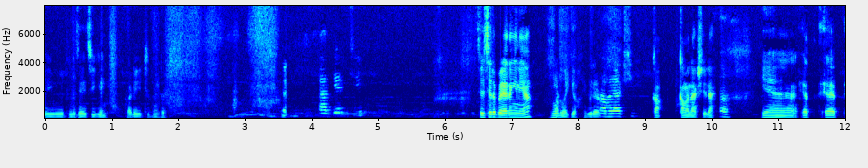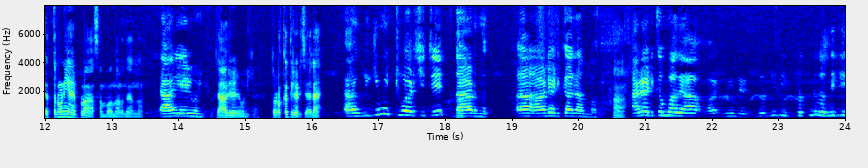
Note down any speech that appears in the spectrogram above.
ഈ വീട്ടിലെ ചേച്ചിക്കും കടിയിട്ടിട്ടുണ്ട് ചേച്ചിയുടെ പേരെങ്ങനെയാ? ഇങ്ങോട്ട് നോക്കിയോ ഇതിലോട്ട് കമലാക്ഷി. അല്ലേ? എത്ര മണിയായപ്പോഴാ സംഭവം നടന്നു രാവിലെ ഏഴ് മണിക്ക്. തുടക്കത്തിൽ കടിച്ചാ അല്ലേ? മിറ്റു അടിച്ചിട്ട് ഇതാടുന്നു ആടെ ആ. ആടെ അടിക്കുമ്പോ ഇത് വന്നിട്ട്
